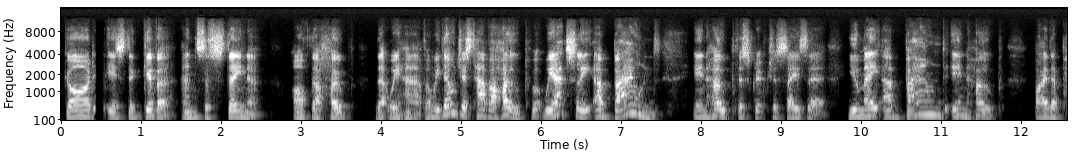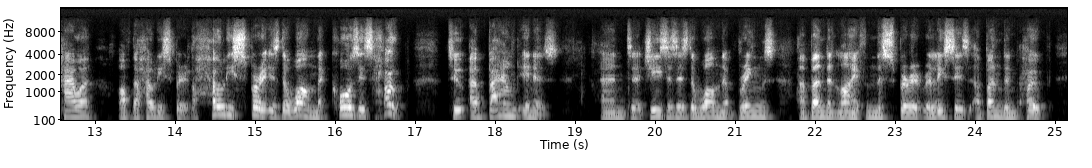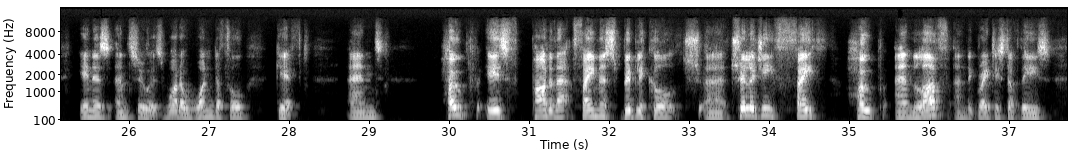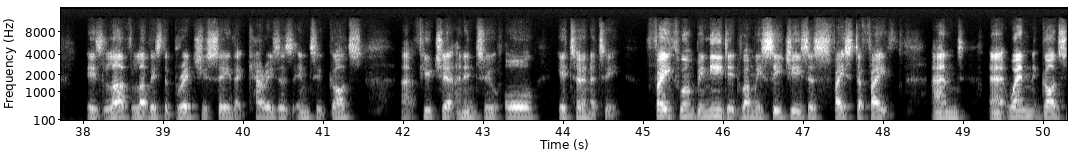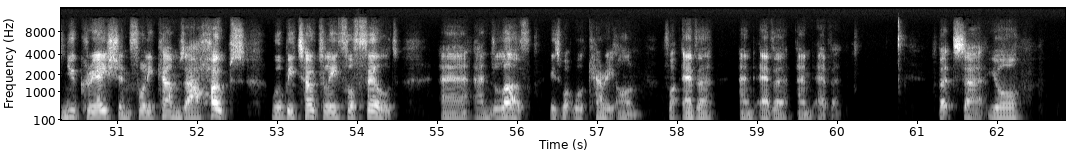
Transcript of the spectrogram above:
God is the giver and sustainer of the hope that we have. And we don't just have a hope, but we actually abound in hope, the scripture says there. You may abound in hope by the power of the Holy Spirit. The Holy Spirit is the one that causes hope to abound in us. And uh, Jesus is the one that brings abundant life, and the Spirit releases abundant hope in us and through us. What a wonderful gift. And hope is part of that famous biblical uh, trilogy faith, hope, and love. And the greatest of these is love. Love is the bridge you see that carries us into God's uh, future and into all eternity. Faith won't be needed when we see Jesus face to face. And uh, when God's new creation fully comes, our hopes will be totally fulfilled. Uh, and love is what will carry on forever and ever and ever. But uh, your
